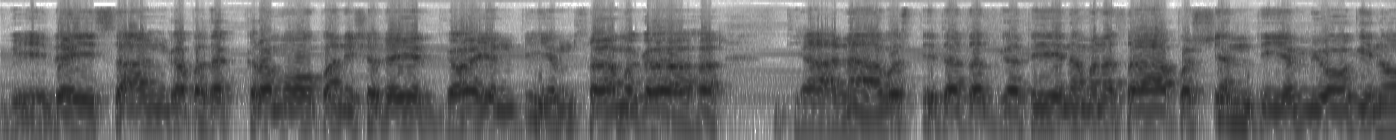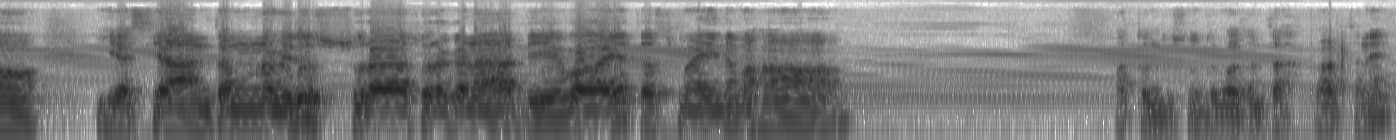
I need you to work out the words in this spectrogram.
ಪದಕ್ರಮೋಪನಿಷದೈರ್ಗಾಯಂತಿ ಯಂ ಸಾಮಗಾಃ ಧ್ಯಾನಾವಸ್ಥಿತ ತದ್ಗತೇನ ಮನಸಾ ಪಶ್ಯಂತಿ ಯಂ ಯೋಗಿನೋ ಯಸ್ಯಾಂತಂ ನ ವಿದುಃಸುರಾಸುರಗಣ ದೇವಾಯ ತಸ್ಮೈ ನಮಃ ಮತ್ತೊಂದು ಸುಂದರವಾದಂತಹ ಪ್ರಾರ್ಥನೆ.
